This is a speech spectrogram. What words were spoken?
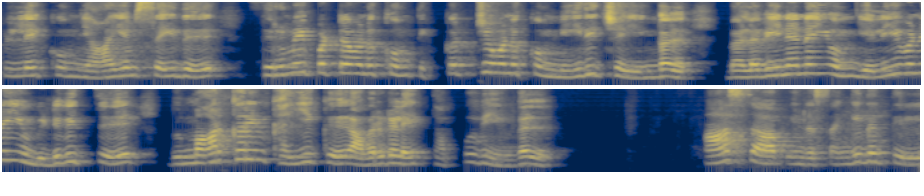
பிள்ளைக்கும் நியாயம் செய்து சிறுமைப்பட்டவனுக்கும் திக்கற்றவனுக்கும் நீதி செய்யுங்கள். பலவீனனையும் எளியவனையும் விடுவித்து துன்மார்க்கரின் கைக்கு அவர்களை தப்புவீங்கள். ஆசாப் இந்த சங்கீதத்தில்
